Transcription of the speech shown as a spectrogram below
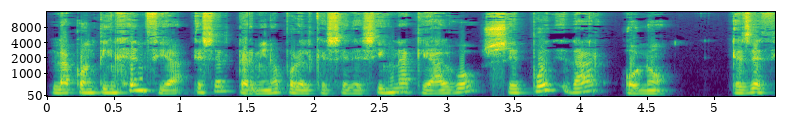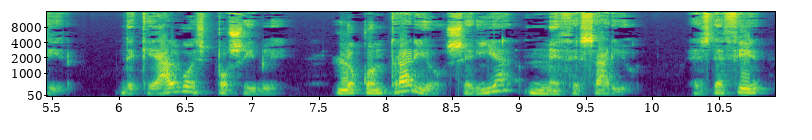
La contingencia es el término por el que se designa que algo se puede dar o no, es decir, de que algo es posible. Lo contrario sería necesario, es decir,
